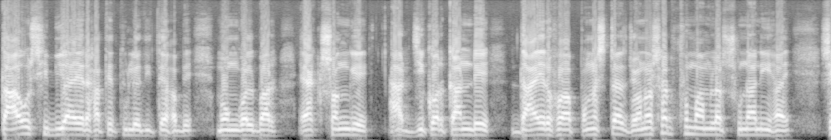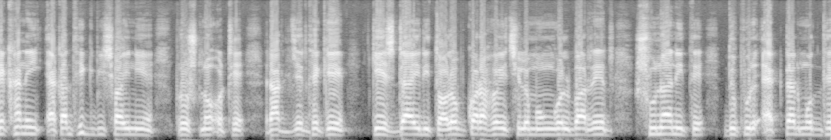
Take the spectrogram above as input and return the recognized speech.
তাও সিবিআইয়ের হাতে তুলে দিতে হবে। মঙ্গলবার একসঙ্গে আরজিকর কাণ্ডে দায়ের হওয়া পাঁচটা জনস্বার্থ মামলার শুনানি হয়। সেখানেই একাধিক বিষয় নিয়ে প্রশ্ন ওঠে। রাজ্যের থেকে কেস ডায়েরি তলব করা হয়েছিল মঙ্গলবারের শুনানিতে। দুপুর একটার মধ্যে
